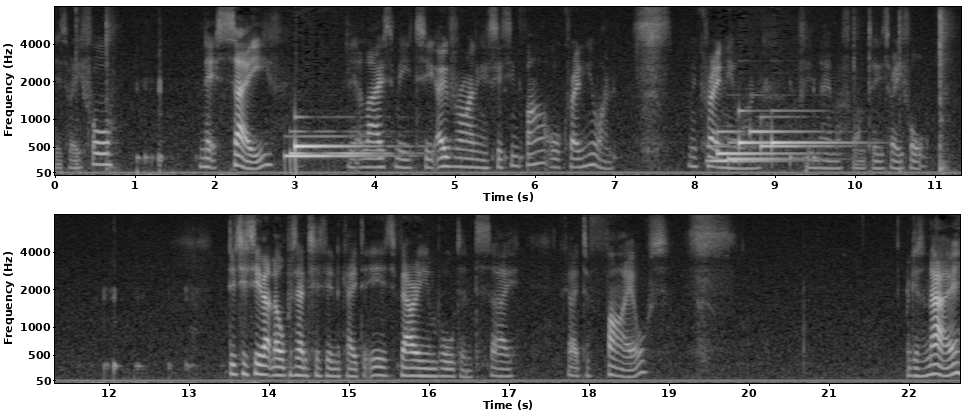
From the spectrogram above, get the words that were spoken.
Two, three, four. And hit save. It allows me to override an existing file or create a new one. Let me create a new one with name of one, two, three, four. Did you see that little percentage indicator? It is very important. So go to files. Because now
